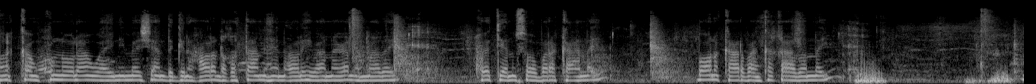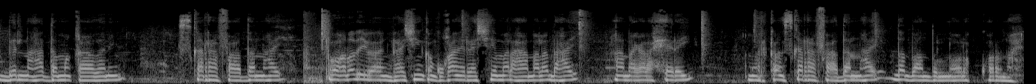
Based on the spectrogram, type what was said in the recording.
Markaan ku noolaan waayni meeshaan degana xoolo dhaqataan ahayn xoolihii baa naga dhammaaday xootiaan u soo barakacnay boonakaar baan ka qaadanay. Bilna hadda ma qaadanin iska rafaadanahay. Boonadii baan raashinkan ku qaadana raashin ma lahaa nala dhahay. Aa nagala xiray markaan iska rafaadanahay. Dad baan dul noola koranahay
